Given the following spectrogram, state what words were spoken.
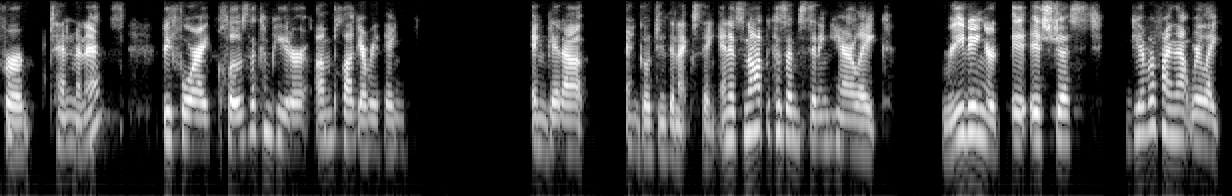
for mm-hmm. 10 minutes before I close the computer, unplug everything, and get up and go do the next thing. And it's not because I'm sitting here like reading or it, it's just do you ever find that where like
